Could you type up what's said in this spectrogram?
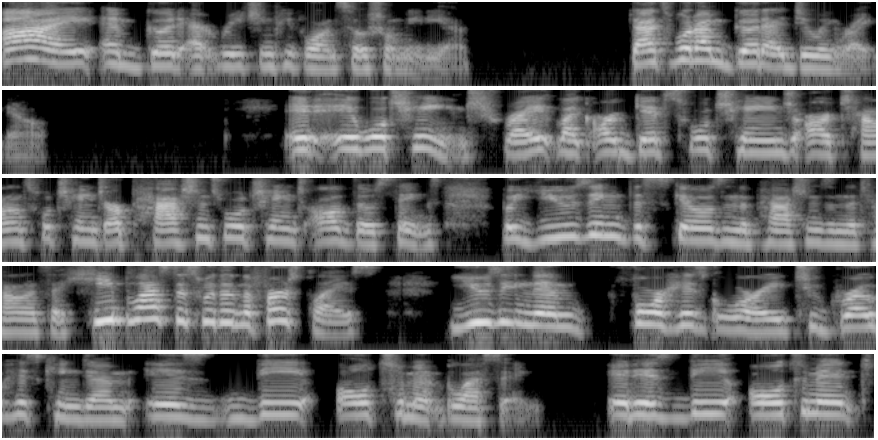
I am good at reaching people on social media. That's what I'm good at doing right now. It it will change, right? Like our gifts will change, our talents will change, our passions will change, all of those things. But using the skills and the passions and the talents that he blessed us with in the first place, using them for his glory to grow his kingdom is the ultimate blessing. It is the ultimate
